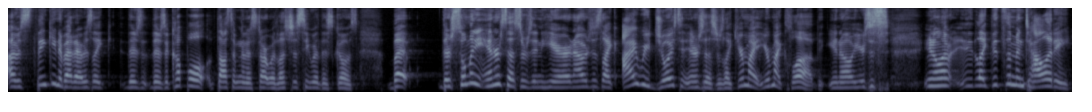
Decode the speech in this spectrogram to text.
I was thinking about it. I was like, there's there's a couple thoughts I'm going to start with. Let's just see where this goes. But there's so many intercessors in here and I was just like I rejoice in intercessors. Like you're my you're my club you know? You're just you know like it's the mentality.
